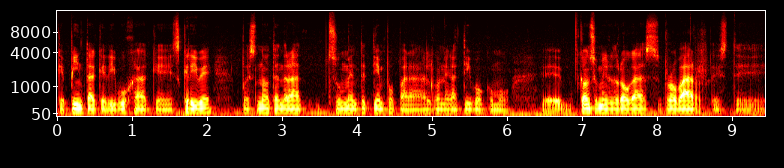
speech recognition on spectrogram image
que pinta, que dibuja, que escribe, pues no tendrá su mente tiempo para algo negativo como eh, consumir drogas, robar, este,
